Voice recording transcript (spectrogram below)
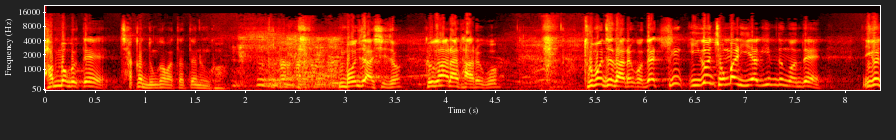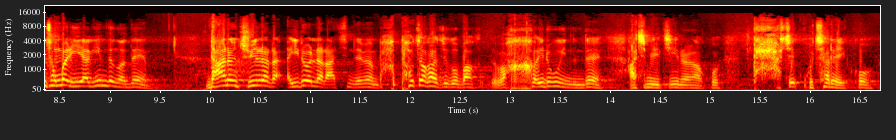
밥 먹을 때 잠깐 눈 감았다 뜨는 거. 뭔지 아시죠? 그거 하나 다르고. 두 번째 다른 거. 내가 이건 정말 이해하기 힘든 건데, 이건 정말 이해하기 힘든 건데, 나는 주일날, 일요일날 아침 되면 막 퍼져가지고 막, 막 이러고 있는데, 아침 일찍 일어나고, 다 씻고 옷 차려입고,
